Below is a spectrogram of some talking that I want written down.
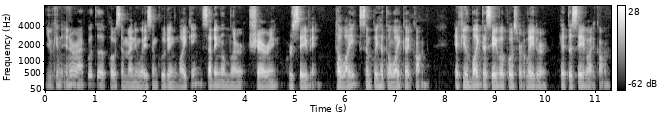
You can interact with the post in many ways, including liking, setting alert, sharing, or saving. To like, simply hit the like icon. If you'd like to save a post for later, hit the save icon.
